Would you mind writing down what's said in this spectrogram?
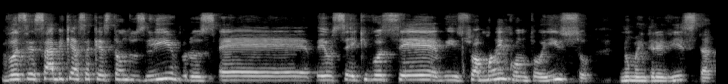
Você sabe que essa questão dos livros, é, eu sei que você, e sua mãe contou isso numa entrevista,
